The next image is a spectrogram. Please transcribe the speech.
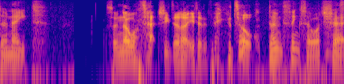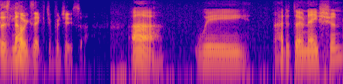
donate. so no one's actually donated anything at all. Don't think so. I'll check. So there's no executive producer. Ah, we had a donation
